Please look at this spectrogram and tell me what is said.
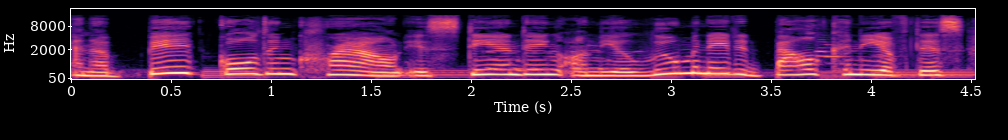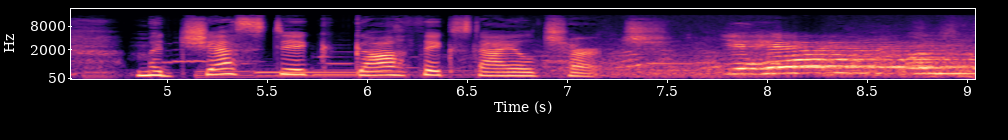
and a big golden crown is standing on the illuminated balcony of this majestic Gothic style church. Ihr Herren und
